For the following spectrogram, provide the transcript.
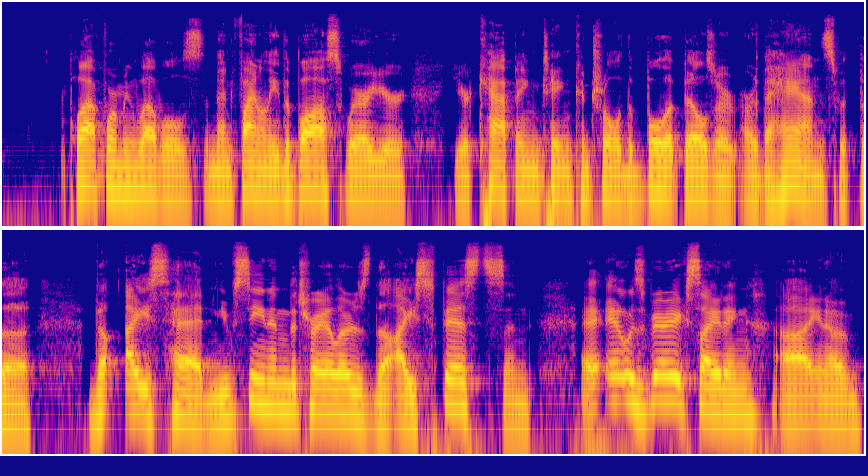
platforming levels, and then finally the boss where you're you're capping, taking control of the bullet bills or, or the hands with the the ice head. And you've seen in the trailers the ice fists, and it, was very exciting. Uh, you know,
